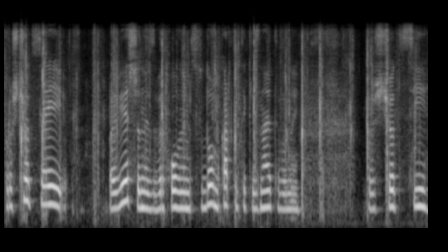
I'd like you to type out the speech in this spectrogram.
Про що цей повішений з Верховним судом. Карти такі, знаєте, вони про що ці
